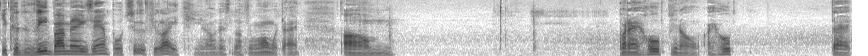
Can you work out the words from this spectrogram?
you could lead by my example too, if you like. You know, there's nothing wrong with that. Um, but I hope, you know, I hope that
